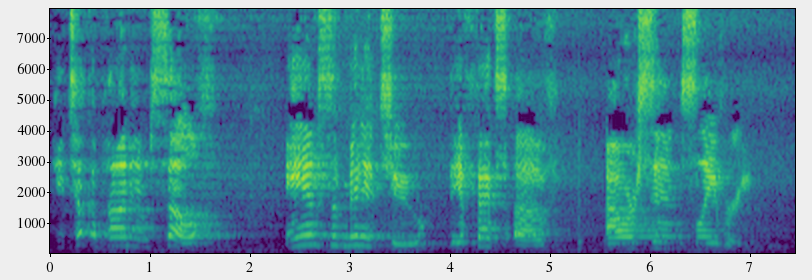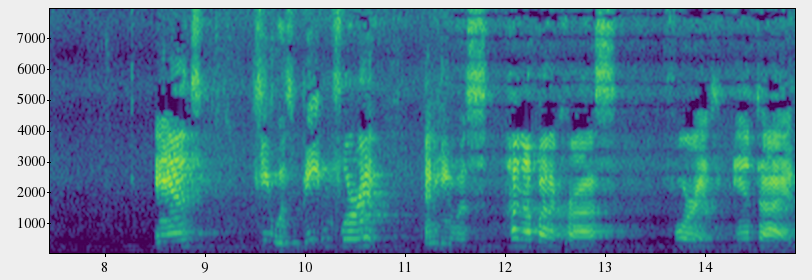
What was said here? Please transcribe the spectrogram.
He took upon himself and submitted to the effects of our sin slavery. And he was beaten for it, and he was hung up on a cross for it and died.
